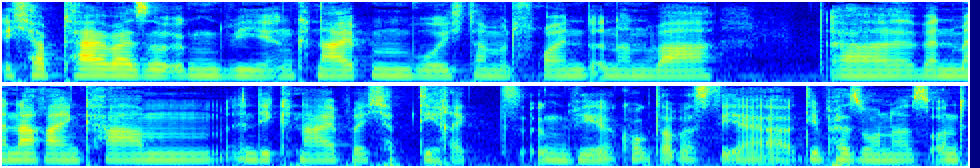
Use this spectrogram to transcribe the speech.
Ich habe teilweise irgendwie in Kneipen, wo ich da mit Freundinnen war, äh, wenn Männer reinkamen in die Kneipe, ich habe direkt irgendwie geguckt, ob es die, die Person ist. Und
